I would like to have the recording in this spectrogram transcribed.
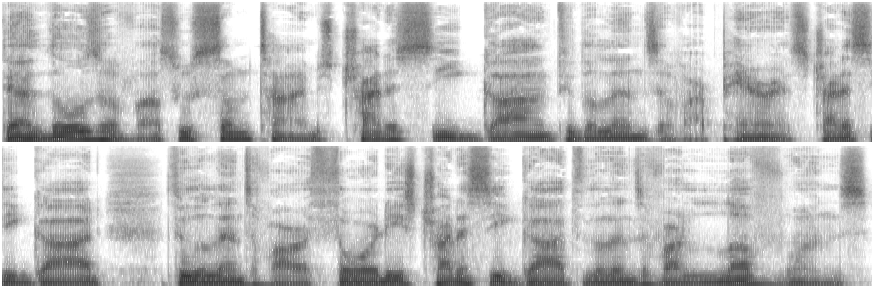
There are those of us who sometimes try to see God through the lens of our parents, try to see God through the lens of our authorities, try to see God through the lens of our loved ones,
